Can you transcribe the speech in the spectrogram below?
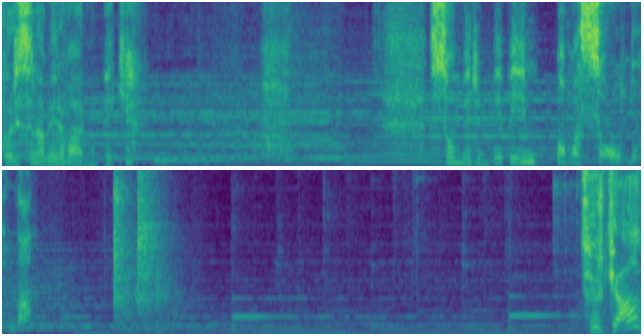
Polisin haberi var mı peki? Somer'in bebeğin babası olduğundan. Türkan?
